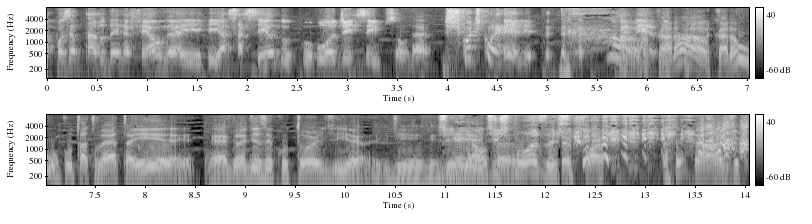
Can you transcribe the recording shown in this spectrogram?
aposentado da NFL, né? E, e assassino, o O.J. Simpson, né? Discute com ele. Ah, o, cara, o cara é um puta atleta aí, é grande executor de. de, De, alta de esposas. perform- Não, execu-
